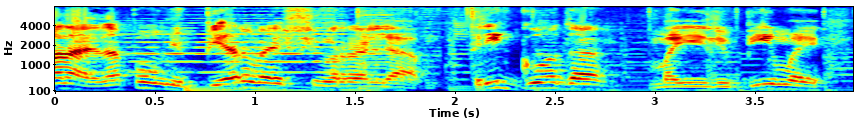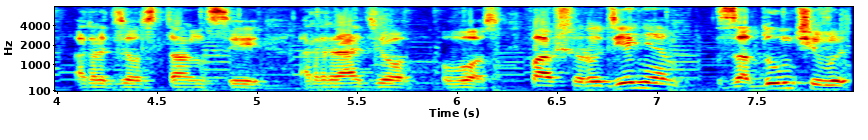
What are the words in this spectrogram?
Господа, я напомню, 1 февраля, три года моей любимой радиостанции Радио ВОЗ. Паша Руденя, задумчивый,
